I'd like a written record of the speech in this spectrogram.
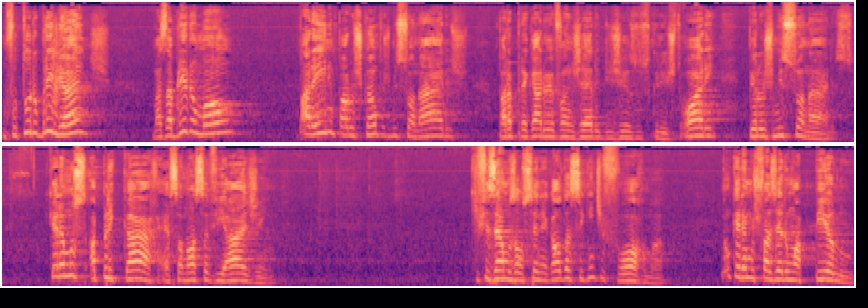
um futuro brilhante, mas abriram mão para irem para os campos missionários, para pregar o Evangelho de Jesus Cristo. Orem pelos missionários. Queremos aplicar essa nossa viagem que fizemos ao Senegal da seguinte forma: não queremos fazer um apelo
